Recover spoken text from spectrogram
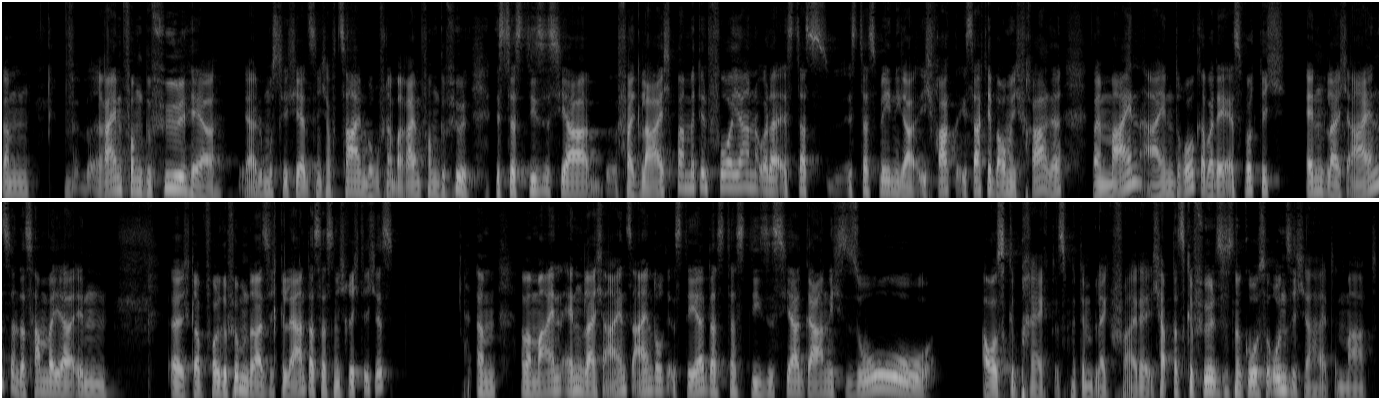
ähm, rein vom Gefühl her, ja, du musst dich jetzt nicht auf Zahlen berufen, aber rein vom Gefühl, ist das dieses Jahr vergleichbar mit den Vorjahren oder ist das, ist das weniger? Ich frage, ich sag dir, warum ich frage, weil mein Eindruck, aber der ist wirklich n gleich eins und das haben wir ja in, äh, ich glaube, Folge 35 gelernt, dass das nicht richtig ist. Ähm, aber mein n gleich eins Eindruck ist der, dass das dieses Jahr gar nicht so ausgeprägt ist mit dem Black Friday. Ich habe das Gefühl, es ist eine große Unsicherheit im Markt.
